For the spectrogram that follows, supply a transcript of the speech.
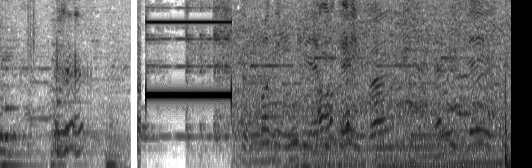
it's a fucking movie every oh, day, bro. Every day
